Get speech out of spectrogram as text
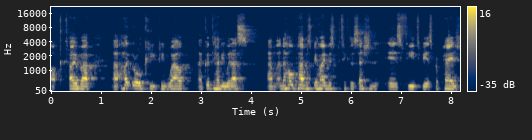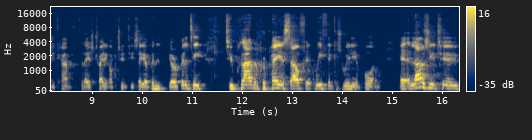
October. Uh, hope you're all keeping well. Uh, good to have you with us. Um, and the whole purpose behind this particular session is for you to be as prepared as you can for today's trading opportunity. So your ability, your ability to plan and prepare yourself, it, we think, is really important. It allows you to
